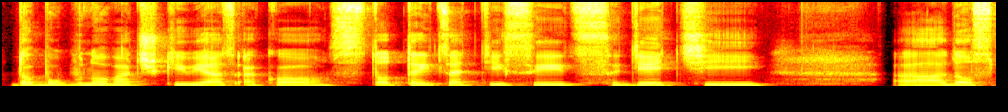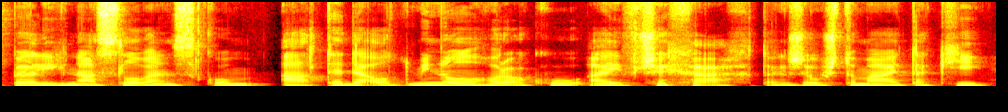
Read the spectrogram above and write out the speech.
do bubnovačky viac ako 130 tisíc detí, dospelých na Slovensku a teda od minulého roku aj v Čechách, takže už to má aj taký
